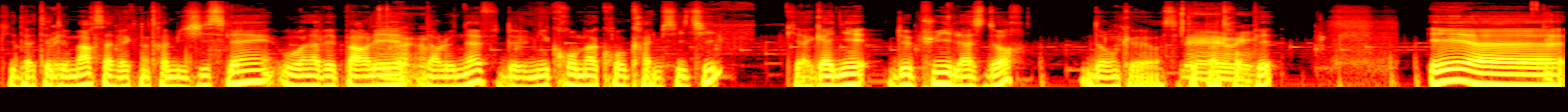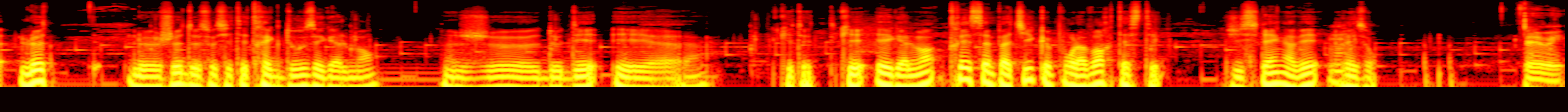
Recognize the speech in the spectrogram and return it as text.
qui datait Oui. de mars avec notre ami Ghislain, où on avait parlé dans le 9 de Micro Macro Crime City, qui a gagné depuis l'As d'or. Donc, euh, on s'était Eh pas oui. trompé. Et euh, le, le jeu de société Trek 12 également, un jeu de dés et euh, qui, était, qui est également très sympathique pour l'avoir testé. Ghislain avait Mm. raison. Eh oui.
